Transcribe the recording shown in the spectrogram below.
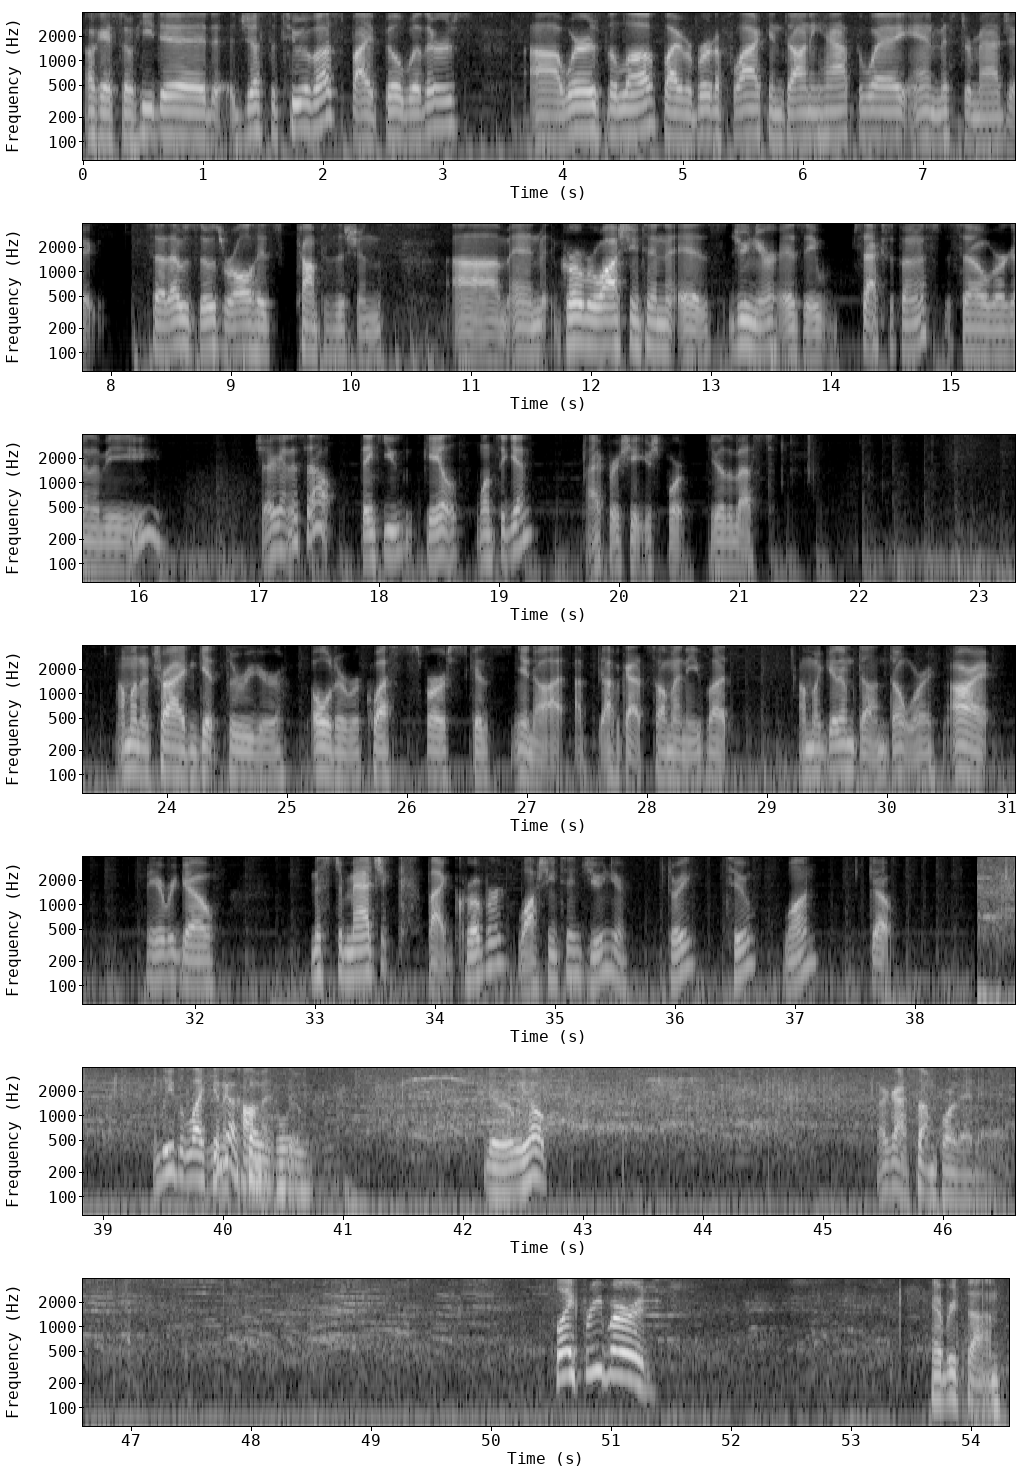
Okay, so he did Just the Two of Us by Bill Withers, uh, Where's the Love by Roberta Flack and Donny Hathaway, and Mr. Magic. So that was those were all his compositions. Um, and Grover Washington is Jr. is a saxophonist, so we're gonna be checking this out. Thank you, Gail, once again. I appreciate your support. You're the best. I'm gonna try and get through your older requests first, because you know I, I've got so many, but I'm gonna get them done. Don't worry. All right, here we go. Mr. Magic by Grover Washington Jr. Three, two, one, go. Leave a like We and a comment too. It really helps. I got something for that ass. Play Freebird! Every time.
